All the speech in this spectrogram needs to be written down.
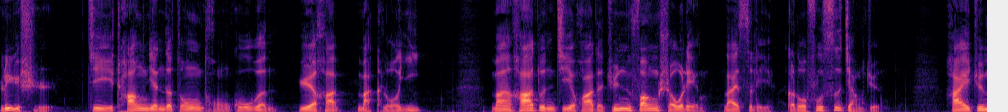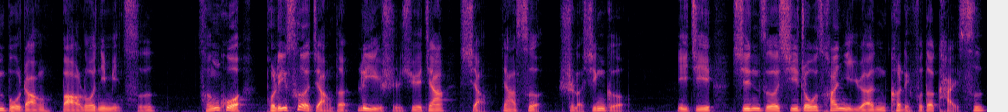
律师即常年的总统顾问约翰·麦克罗伊，曼哈顿计划的军方首领莱斯里·格罗夫斯将军，海军部长保罗·尼米茨，曾获普利策奖的历史学家小亚瑟·施勒辛格，以及新泽西州参议员克里福德·凯斯。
